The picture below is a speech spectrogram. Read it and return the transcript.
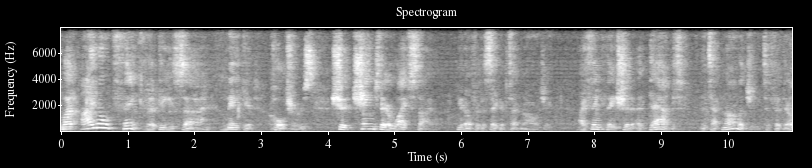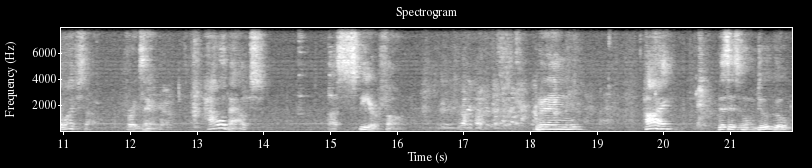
But I don't think that these uh, naked cultures should change their lifestyle, you know, for the sake of technology. I think they should adapt the technology to fit their lifestyle. For example, how about a spear phone? Bring. Hi, this is Umdugu.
